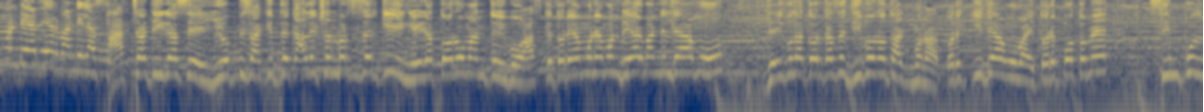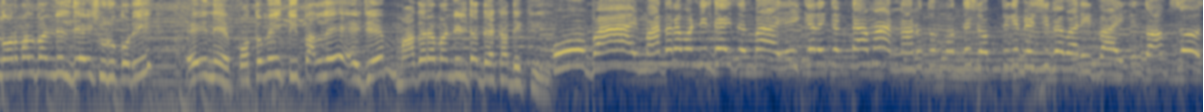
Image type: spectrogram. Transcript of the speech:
এমন রেয়ার রেয়ার বান্ডিল আছে? আচ্ছা ঠিক আছে। ইউপি সাকিব যে কালেকশন ভার্সেস এর কিং এইটা তোরও মানতে হইব। আজকে তোরে এমন এমন রেয়ার বান্ডিল দেখামু যেইগুলা তোর কাছে জীবনও থাকব না। তোরে কি দেখামু ভাই? তোরে প্রথমে সিম্পল নর্মাল বান্ডিল দিয়েই শুরু করি। এই নে প্রথমেই তুই পারলে এই যে মাদারা বান্ডিলটা দেখা দেখি। ও ভাই মাদারা বান্ডিল দেখাইছেন ভাই এই ক্যারেক্টারটা আমার নারুতোর মধ্যে সবথেকে বেশি ফেভারিট ভাই কিন্তু আফসোস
